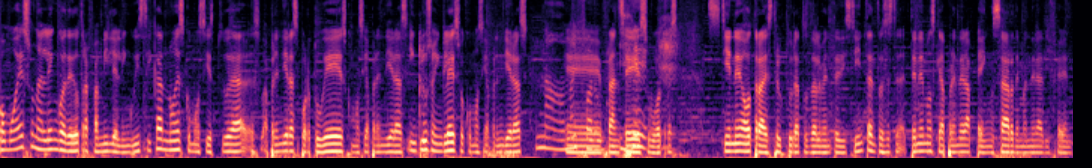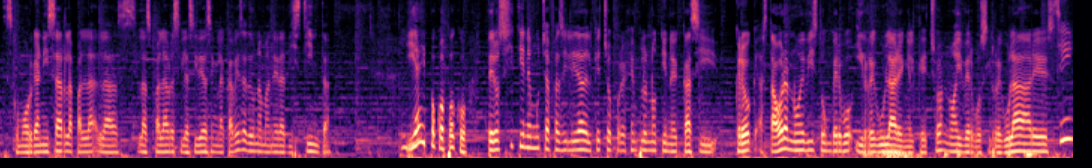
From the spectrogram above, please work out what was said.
como es una lengua de otra familia lingüística, no es como si estudiaras, aprendieras portugués, como si aprendieras incluso inglés o como si aprendieras No, no hay eh, francés u otras. Tiene otra estructura totalmente distinta, entonces te- tenemos que aprender a pensar de manera diferente. Es como organizar la las, las palabras y las ideas en la cabeza de una manera distinta. Y hay poco a poco, pero sí tiene mucha facilidad. El quechua, por ejemplo, no tiene casi, creo que hasta ahora no he visto un verbo irregular en el quechua, no hay verbos irregulares. Sí,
